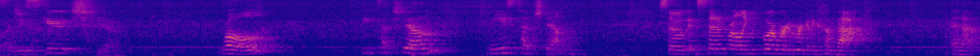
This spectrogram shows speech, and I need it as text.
So we scooch, Yeah. roll, feet touch down, knees touch down. So instead of rolling forward, we're gonna come back and up.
